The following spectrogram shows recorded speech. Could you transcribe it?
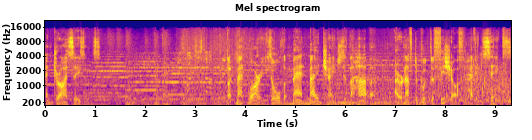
and dry seasons. But Matt worries all the man-made changes in the harbour are enough to put the fish off having sex.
